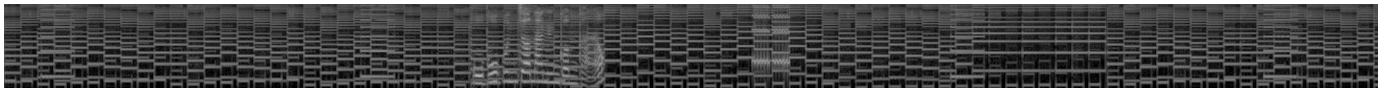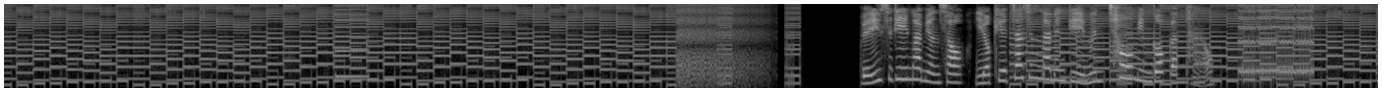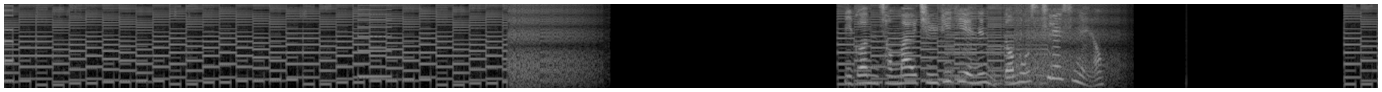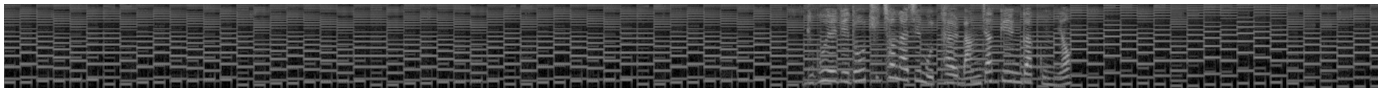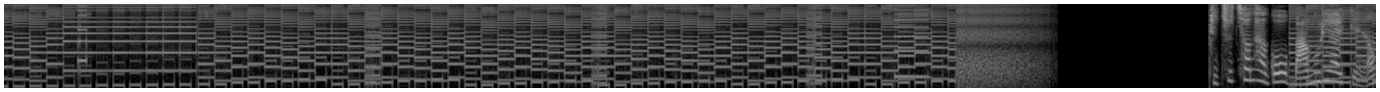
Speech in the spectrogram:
보복 운전하는 건가요? 레이스 게임 하면서 이렇게 짜증나는 게임은 처음인 것 같아요. 이건 정말 즐기기에는 너무 스트레스네요. 누구에게도 추천하지 못할 망작 게임 같군요. 비추천하고 마무리할게요.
